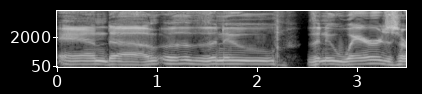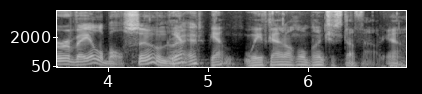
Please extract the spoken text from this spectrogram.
And uh, the new the new wares are available soon, right? Yeah, yeah. We've got a whole bunch of stuff out, yeah.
